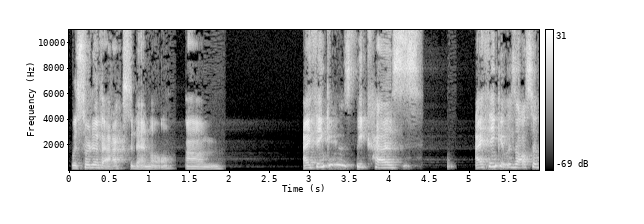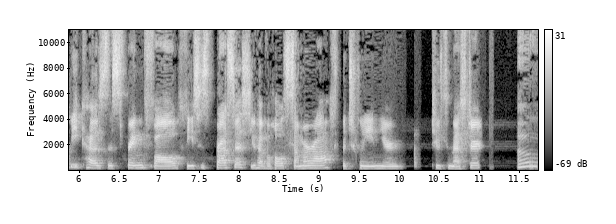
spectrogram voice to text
was sort of accidental. Um, I think it was because I think it was also because the spring fall thesis process you have a whole summer off between your two semesters. Oh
